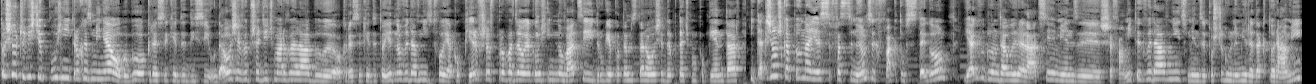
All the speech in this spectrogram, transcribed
To się oczywiście później trochę zmieniało, bo były okresy, kiedy DC udało się wyprzedzić Marvela, były okresy, kiedy to jedno wydawnictwo jako pierwsze wprowadzało jakąś innowację i drugie potem starało się deptać mu po piętach. I ta książka pełna jest fascynujących faktów z tego, jak wyglądały relacje między szefami tych wydawnictw, między poszczególnymi redaktorami,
